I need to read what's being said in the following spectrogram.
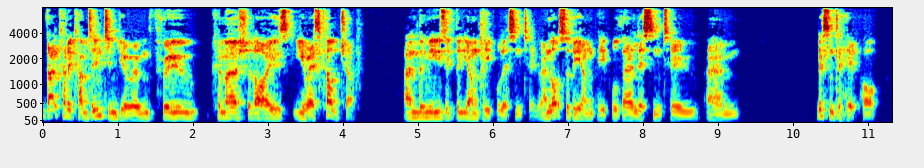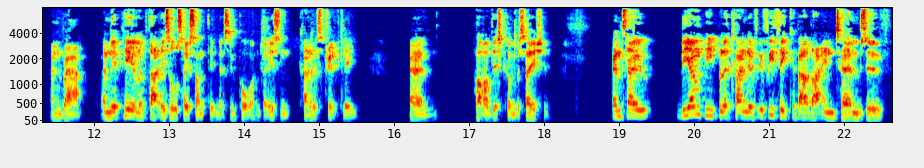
that kind of comes into Newham through commercialized US culture and the music that young people listen to. And lots of the young people there listen to um, listen to hip hop and rap. And the appeal of that is also something that's important, but isn't kind of strictly um, part of this conversation. And so the young people are kind of, if we think about that in terms of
